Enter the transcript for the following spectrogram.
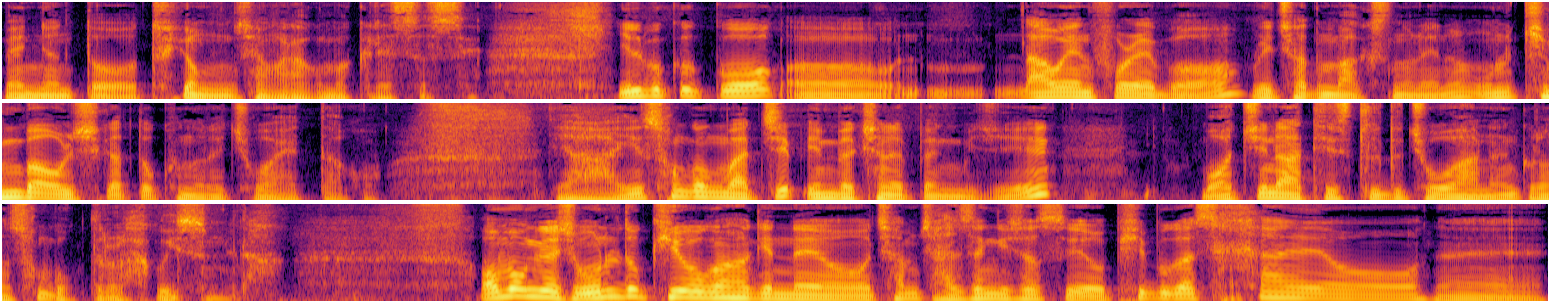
몇 년 또 투병 생활하고 막 그랬었어요. 1부 끝곡 어 Now and Forever 리차드 막스 노래는 오늘 김바울 씨가 또 그 노래 좋아했다고. 야, 이 선곡 맛집 인백션의 백뮤직. 멋진 아티스트들도 좋아하는 그런 선곡들을 하고 있습니다. 어몽여 씨, 오늘도 귀여워하겠네요. 참 잘생기셨어요. 피부가 새하얘요. 네.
